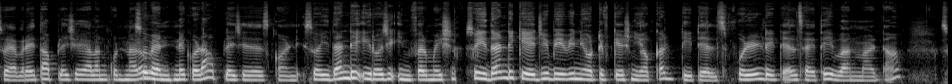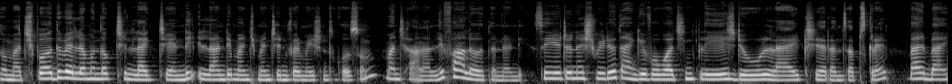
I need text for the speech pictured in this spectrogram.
సో ఎవరైతే అప్లై చేయాలనుకుంటున్నారో వెంటనే కూడా అప్లై చేసుకోండి సో ఇదండి ఈరోజు ఇన్ఫర్మేషన్ సో ఇదండి కేజీబీవీ నోటిఫికేషన్ యొక్క డీటెయిల్స్ ఫుల్ డీటెయిల్స్ అయితే ఇవన్నమాట సో మర్చిపోవద్దు వెళ్ళే ముందు ఒక చిన్న లైక్ చేయండి. ఇలాంటి మంచి మంచి ఇన్ఫర్మేషన్స్ కోసం మన ఛానల్ని ఫాలో అవుతుండండి. See you to next video thank you for watching please do like share and subscribe bye bye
